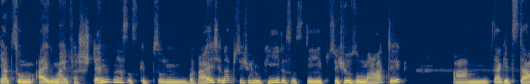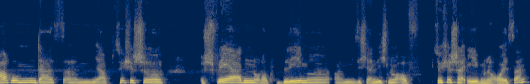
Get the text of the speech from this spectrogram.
ja zum allgemeinen Verständnis. Es gibt so einen Bereich in der Psychologie, das ist die Psychosomatik. Ähm, da geht es darum, dass ähm, ja psychische Beschwerden oder Probleme ähm, sich ja nicht nur auf psychischer Ebene äußern,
